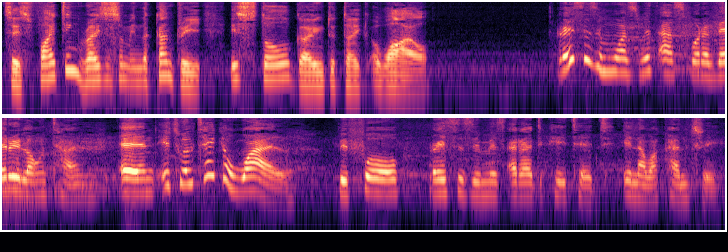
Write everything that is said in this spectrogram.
says fighting racism in the country is still going to take a while. Racism was with us for a very long time, and it will take a while before racism is eradicated in our country.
